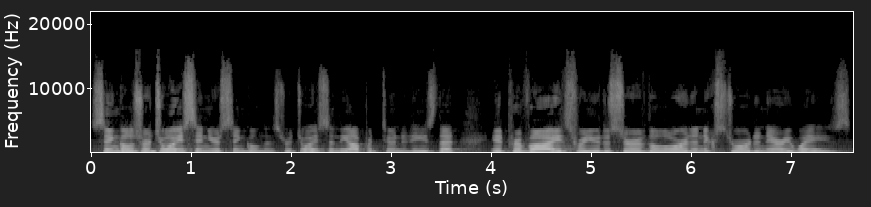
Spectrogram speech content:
singles, rejoice in your singleness. Rejoice in the opportunities that it provides for you to serve the Lord in extraordinary ways.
